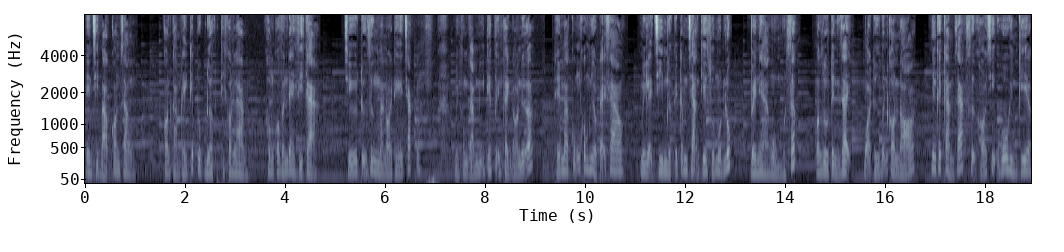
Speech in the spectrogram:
nên chỉ bảo con rằng con cảm thấy tiếp tục được thì con làm, không có vấn đề gì cả. Chứ tự dưng mà nói thế chắc mình không dám nghĩ tiếp viễn cảnh đó nữa. Thế mà cũng không hiểu tại sao mình lại chìm được cái tâm trạng kia xuống một lúc, về nhà ngủ một giấc. Mặc dù tỉnh dậy, mọi thứ vẫn còn đó, nhưng cái cảm giác sự khó chịu vô hình kia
